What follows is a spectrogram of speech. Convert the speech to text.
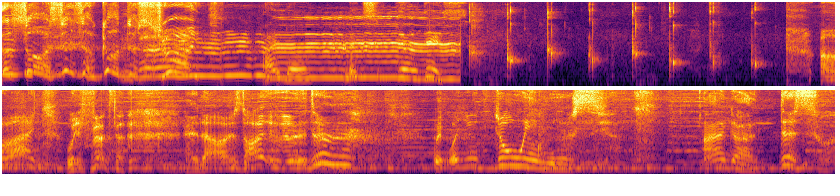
The sources have got destroyed. I know. Let's do this. Alright, we fixed it. And now it's time. Wait, what are you doing, Lucia? I got this one.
